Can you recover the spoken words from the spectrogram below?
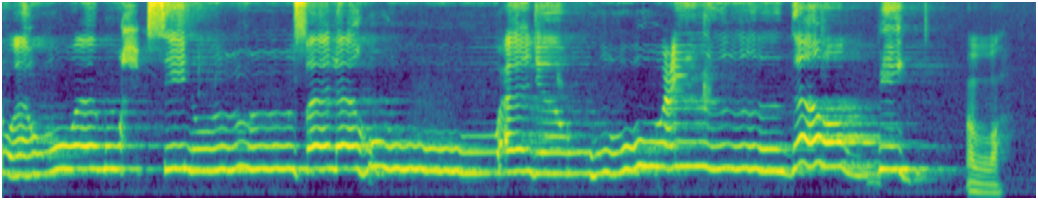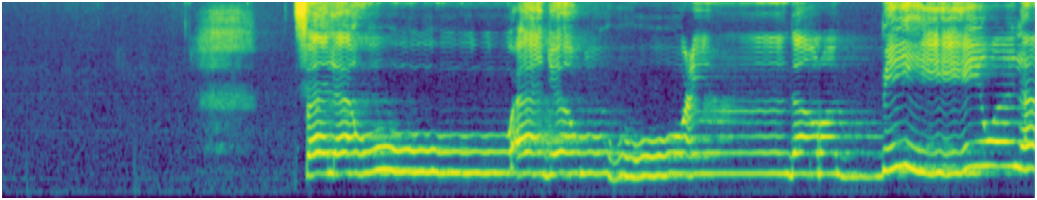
وهو محسن فله أجره عند ربه Allah. فله ربه ولا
